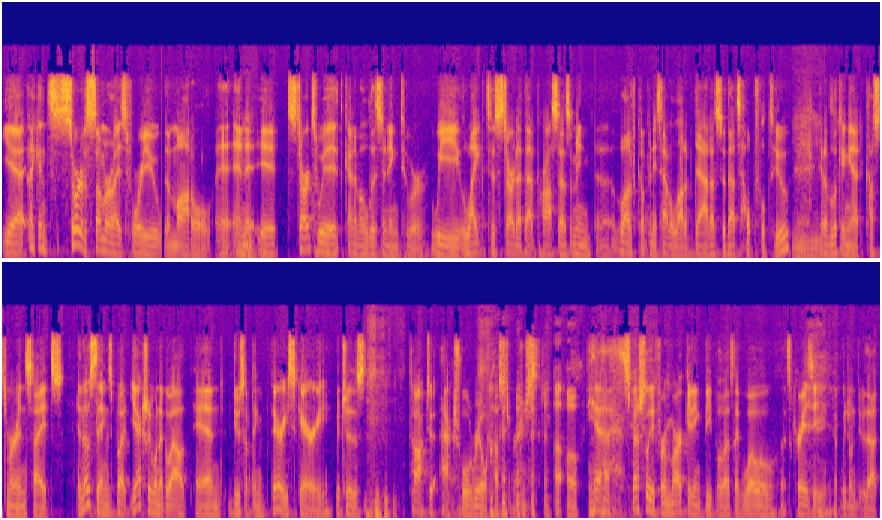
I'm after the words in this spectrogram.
Yeah, I can sort of summarize for you the model, and mm. it, it, starts with kind of a listening tour. We like to start at that process. I mean, uh, a lot of companies have a lot of data, so that's helpful too, mm-hmm. kind of looking at customer insights and those things. But you actually want to go out and do something very scary, which is talk to actual real customers. uh oh. Yeah, especially for marketing people. That's like, whoa, that's crazy. We don't do that.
